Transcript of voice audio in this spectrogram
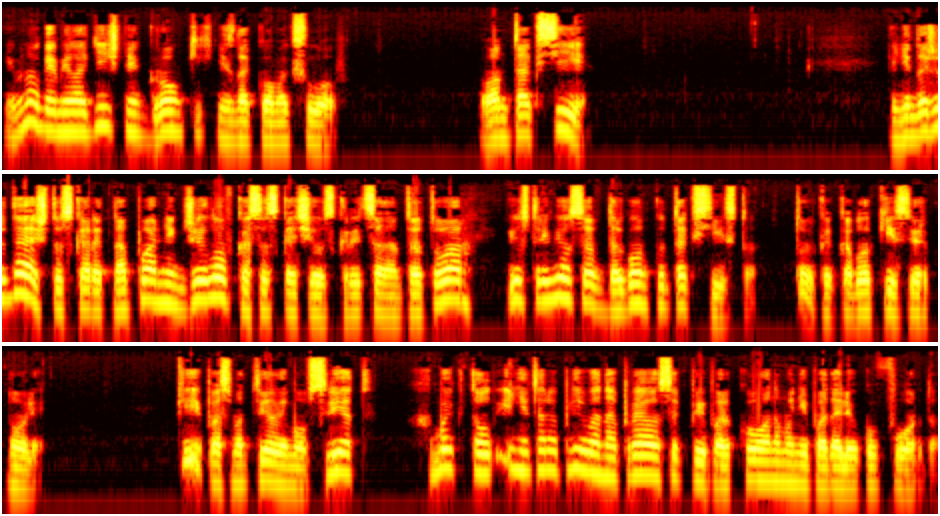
и много мелодичных, громких, незнакомых слов. «Он такси!» И не дожидаясь, что скажет напарник, Джей ловко соскочил с крыльца на тротуар и устремился в догонку таксисту, только каблуки сверкнули. Кей посмотрел ему вслед, хмыкнул и неторопливо направился к припаркованному неподалеку Форду.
